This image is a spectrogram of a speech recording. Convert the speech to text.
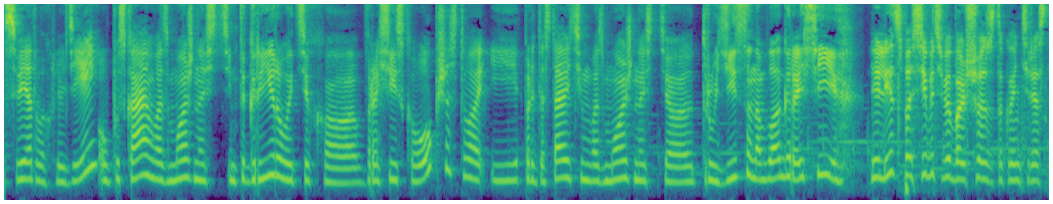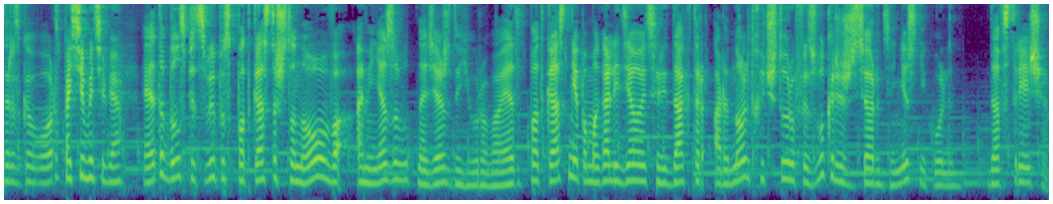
светлых людей, упускаем возможность интегрировать их в российское общество и предоставить им возможность трудиться на благо России. Лилит, спасибо тебе большое за такой интересный разговор. Спасибо тебе. Это был спецвыпуск подкаста «Что нового?» Петрова, а меня зовут Надежда Юрова. Этот подкаст мне помогали делать редактор Арнольд Хачтуров и звукорежиссер Денис Никулин. До встречи!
